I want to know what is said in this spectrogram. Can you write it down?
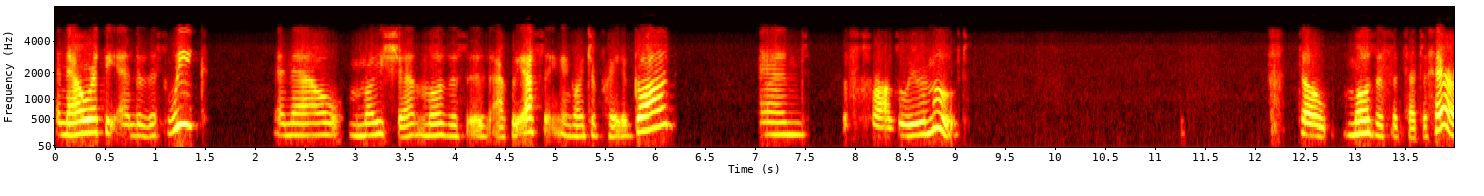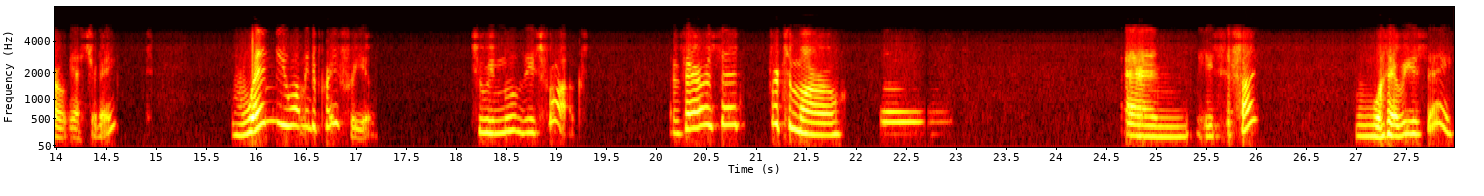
And now we're at the end of this week, and now Moshe, Moses is acquiescing and going to pray to God, and the frogs will be removed. So Moses had said to Pharaoh yesterday, When do you want me to pray for you to remove these frogs? And Pharaoh said, For tomorrow. And he said, Fine. Whatever you say.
